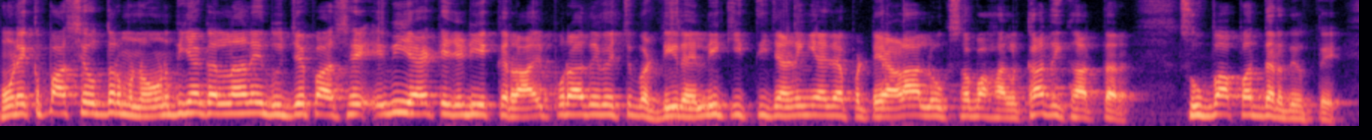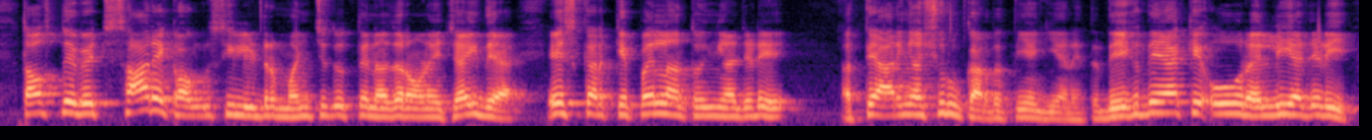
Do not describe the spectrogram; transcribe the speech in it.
ਹੁਣ ਇੱਕ ਪਾਸੇ ਉਧਰ ਮਨਾਉਣ ਦੀਆਂ ਗੱਲਾਂ ਨੇ, ਦੂਜੇ ਪਾਸੇ ਇਹ ਵੀ ਹੈ ਕਿ ਜਿਹੜੀ ਇੱਕ ਰਾਜਪੁਰਾ ਦੇ ਵਿੱਚ ਵੱਡੀ ਰੈਲੀ ਕੀਤੀ ਜਾਣੀ ਹੈ ਜਾਂ ਪਟਿਆਲਾ ਲੋਕ ਸਭਾ ਹਲਕਾ ਦੀ ਖਾਤਰ ਸੂਬਾ ਪੱਧਰ ਦੇ ਉੱਤੇ, ਤਾਂ ਉਸ ਦੇ ਵਿੱਚ ਸਾਰੇ ਕਾਂਗਰਸੀ ਲੀਡਰ ਮੰਚ ਦੇ ਉੱਤੇ ਨਜ਼ਰ ਆਉਣੇ ਚਾਹੀਦੇ ਆ। ਇਸ ਕਰਕੇ ਪਹਿਲਾਂ ਤੋਂ ਹੀ ਆ ਜਿਹੜੇ ਤਿਆਰੀਆਂ ਸ਼ੁਰੂ ਕਰ ਦਿੱਤੀਆਂ ਗਈਆਂ ਨੇ। ਤੇ ਦੇਖਦੇ ਆ ਕਿ ਉਹ ਰੈਲੀ ਆ ਜਿਹੜੀ,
